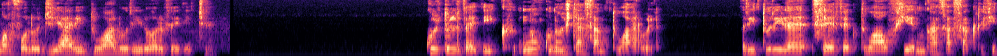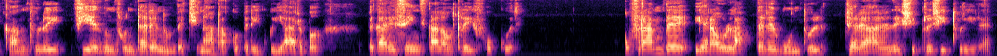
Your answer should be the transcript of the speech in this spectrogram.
Morfologia ritualurilor vedice Cultul vedic nu cunoștea sanctuarul. Riturile se efectuau fie în casa sacrificantului, fie într-un teren învecinat acoperit cu iarbă, pe care se instalau trei focuri. Ofrande erau laptele, untul, cerealele și prăjiturile.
